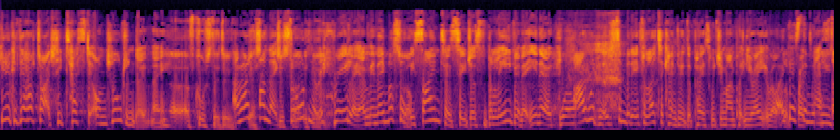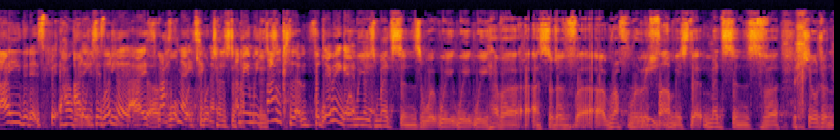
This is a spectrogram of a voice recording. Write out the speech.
You know, because they have to actually test it on children, don't they? Uh, of course they do. I mean, I yes. find that Just like if extraordinary, really. I mean, they must all be scientists who just believe in it. You know, I wouldn't, if somebody, if a letter came through the post, would you mind putting your eight year old I up guess for a then when test? you see that it's how I safe just it's would. been It's adults. What- what- what tends to I mean, we thank them for doing when it. When we but- use medicines, we, we, we, we have a, a sort of uh, a rough rule of thumb is that medicines for children.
